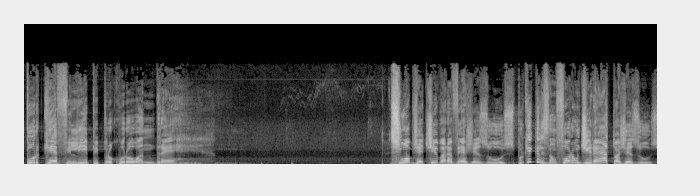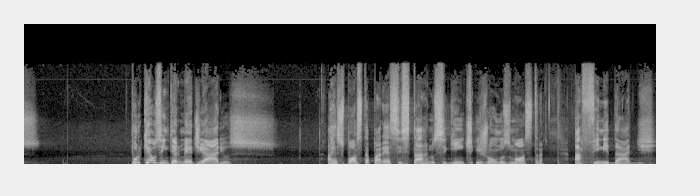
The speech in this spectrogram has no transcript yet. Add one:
por que Filipe procurou André? Se o objetivo era ver Jesus, por que, que eles não foram direto a Jesus? Por que os intermediários? A resposta parece estar no seguinte, e João nos mostra: afinidade.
